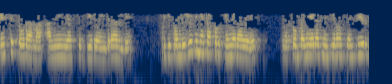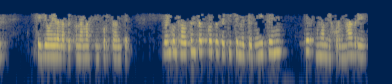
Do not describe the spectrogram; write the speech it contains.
Este programa a mí me ha servido en grande, porque cuando yo vine acá por primera vez, las compañeras me hicieron sentir que yo era la persona más importante. Yo he encontrado tantas cosas aquí que me permiten ser una mejor madre,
